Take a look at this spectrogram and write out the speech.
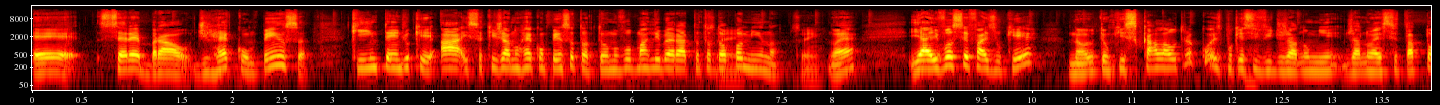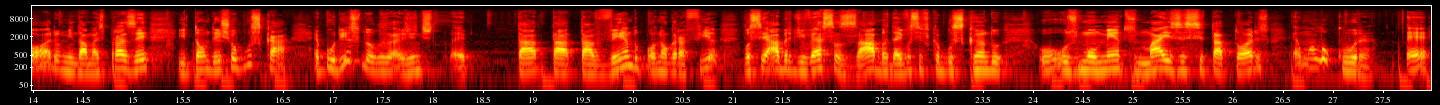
é, cerebral de recompensa, que entende o quê? Ah, isso aqui já não recompensa tanto, então eu não vou mais liberar tanta Sim. dopamina. Sim. Não é? E aí você faz o quê? Não, eu tenho que escalar outra coisa, porque esse vídeo já não, me, já não é excitatório, me dá mais prazer, então deixa eu buscar. É por isso, Douglas, a gente é, tá, tá, tá vendo pornografia, você abre diversas abas, daí você fica buscando os momentos mais excitatórios, é uma loucura. É,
